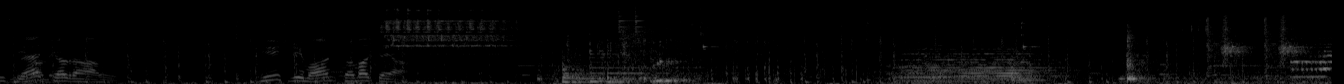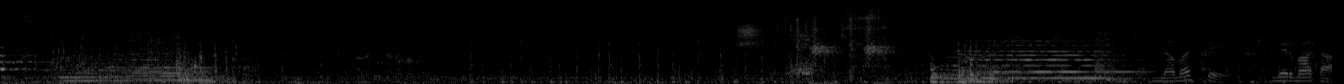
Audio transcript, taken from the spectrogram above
आपकी सेवा मैं चल रहा हूँ। जी, श्रीमान, समझ गया। नमस्ते, निर्माता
